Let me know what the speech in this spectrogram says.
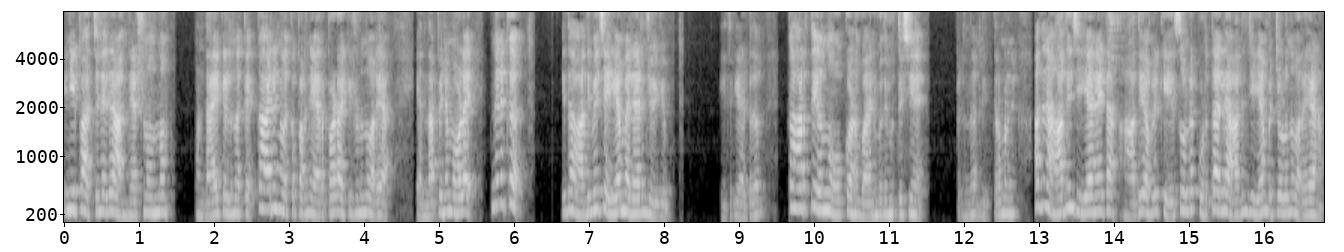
ഇനിയിപ്പോൾ അച്ഛനെതിരെ അന്വേഷണമൊന്നും ഉണ്ടായേക്കില്ലെന്നൊക്കെ കാര്യങ്ങളൊക്കെ പറഞ്ഞ് ഏർപ്പാടാക്കിയിട്ടുണ്ടെന്ന് പറയാം. എന്നാ പിന്നെ മോളെ നിനക്ക് ഇത് ആദ്യമേ ചെയ്യാൻ എല്ലാവരും ചോദിക്കും. ഇത് കേട്ടതും കാർത്തി ഒന്ന് നോക്കുവാണ് ഭാനുമതി മുത്തശ്ശിനെ. പിന്നെ വിക്രം പറഞ്ഞു അതിന് ആദ്യം ചെയ്യാനായിട്ട് ആദ്യം അവർ കേസ് കൊണ്ട് കൊടുത്താലേ ആദ്യം ചെയ്യാൻ പറ്റുള്ളൂ എന്ന് പറയണം.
